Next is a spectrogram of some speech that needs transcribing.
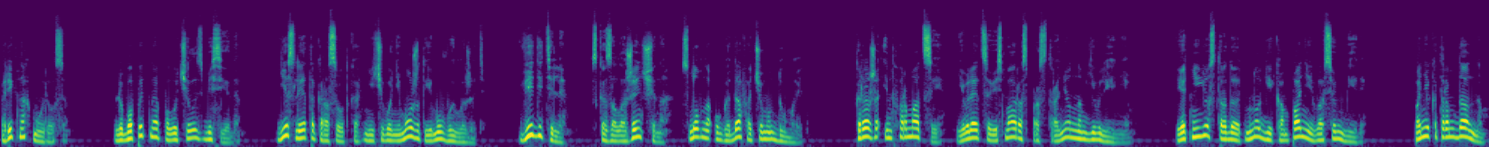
Рик нахмурился. Любопытная получилась беседа. Если эта красотка ничего не может ему выложить. «Видите ли», — сказала женщина, словно угадав, о чем он думает, Кража информации является весьма распространенным явлением, и от нее страдают многие компании во всем мире. По некоторым данным,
